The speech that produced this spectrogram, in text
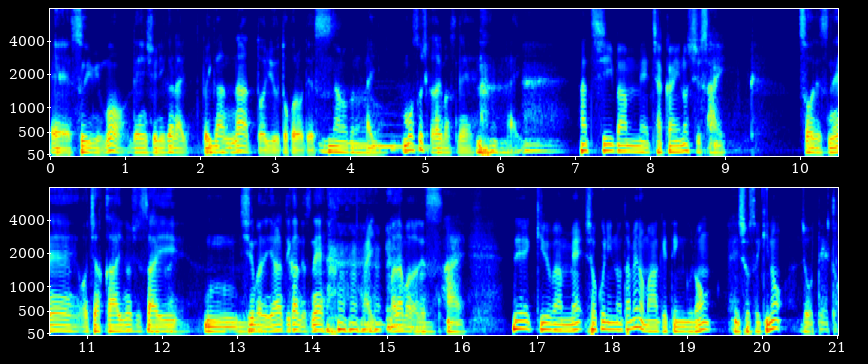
えー睡眠も練習に行かないといかんなというところです。なるほどなはい、もう少しかかりますね。はい、8番目茶会の主催。そうですね、お茶会の主催、うん、死ぬまでにやらないといかんですね。はい、まだまだです。はい、で9番目職人のためのマーケティング論えー書籍の上呈と、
